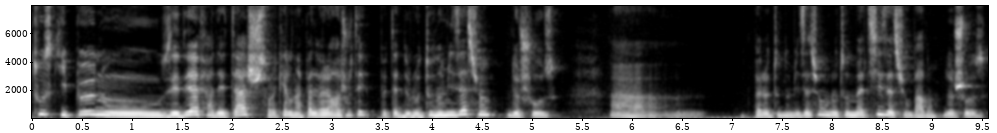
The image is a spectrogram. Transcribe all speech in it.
tout ce qui peut nous aider à faire des tâches sur lesquelles on n'a pas de valeur ajoutée. Peut-être de l'autonomisation de choses. pas l'autonomisation, l'automatisation, pardon, de choses.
